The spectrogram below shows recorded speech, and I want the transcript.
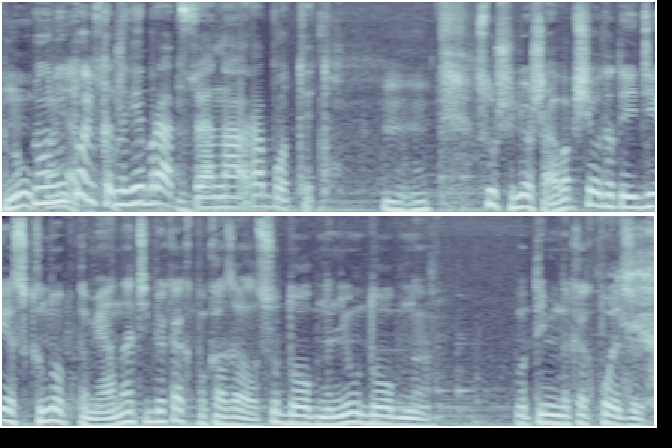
Ну, Ну, не понятно. только на вибрацию она работает. Мгм. Слушай, Леша, а вообще вот эта идея с кнопками, она тебе как показалась? Удобно, неудобно? Вот именно как пользователь.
